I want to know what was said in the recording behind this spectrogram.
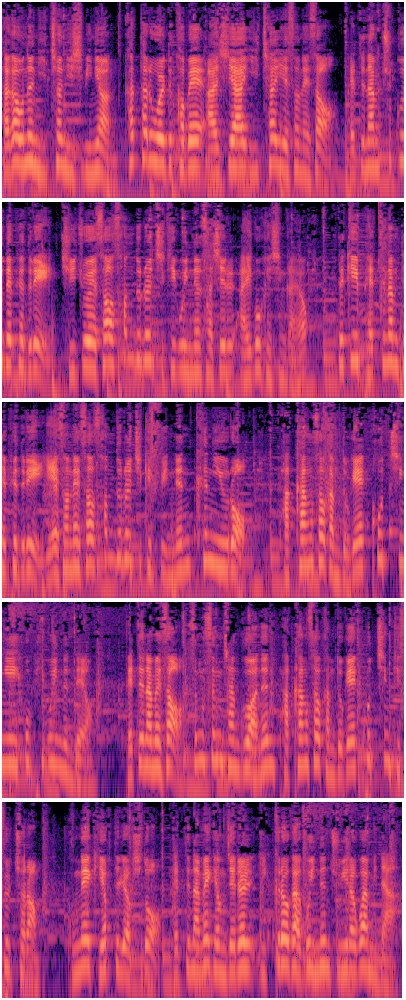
다가오는 2022년 카타르 월드컵의 아시아 2차 예선에서 베트남 축구 대표들이 G조에서 선두를 지키고 있는 사실 알고 계신가요? 특히 베트남 대표들이 예선에서 선두를 지킬 수 있는 큰 이유로 박항서 감독의 코칭이 꼽히고 있는데요. 베트남에서 승승장구하는 박항서 감독의 코칭 기술처럼 국내 기업들 역시도 베트남의 경제를 이끌어가고 있는 중이라고 합니다.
